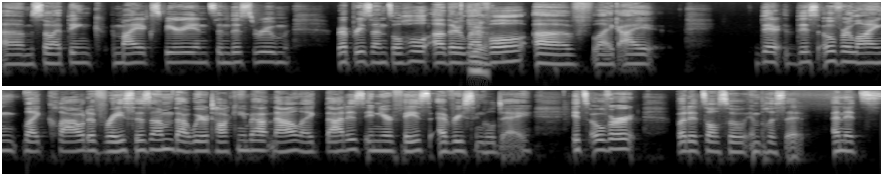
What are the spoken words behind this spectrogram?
um, so I think my experience in this room represents a whole other level of like I there this overlying like cloud of racism that we're talking about now like that is in your face every single day. It's overt but it's also implicit and it's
